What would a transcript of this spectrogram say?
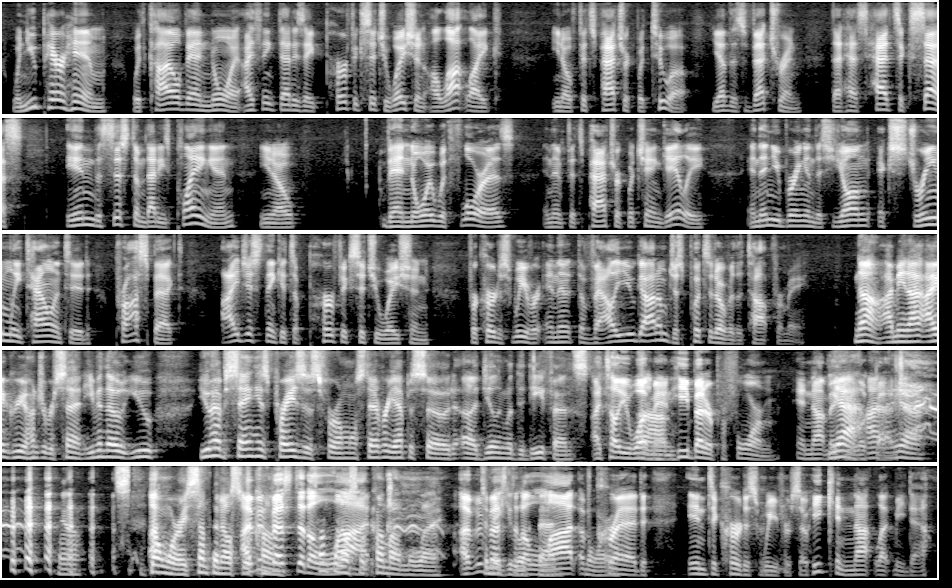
when you pair him with Kyle Van Noy, I think that is a perfect situation, a lot like, you know, Fitzpatrick with Tua. You have this veteran that has had success in the system that he's playing in, you know, Van Noy with Flores, and then Fitzpatrick with Chan Gailey, and then you bring in this young, extremely talented prospect. I just think it's a perfect situation for Curtis Weaver. And then the value you got him just puts it over the top for me. No, I mean, I, I agree 100%. Even though you you have sang his praises for almost every episode uh, dealing with the defense. I tell you what, um, man, he better perform and not make yeah, me look bad. I, yeah, yeah. Don't worry, something else will I've come. invested a something lot. Else will come on the way. I've invested a lot of cred into Curtis Weaver, so he cannot let me down.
